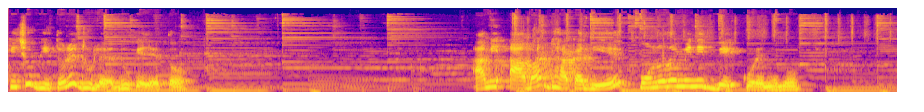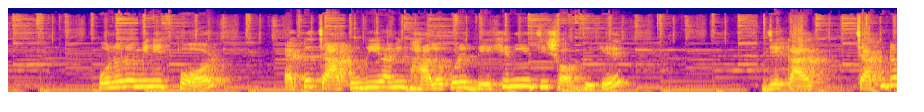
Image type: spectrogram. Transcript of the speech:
কিছু ভিতরে ঢুলে, ঢুকে যেত। আমি আবার ঢাকা দিয়ে পনেরো মিনিট বেক করে নেব। পনেরো মিনিট পর একটা চাকু দিয়ে আমি ভালো করে দেখে নিয়েছি সব দিকে যে চাকুটা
